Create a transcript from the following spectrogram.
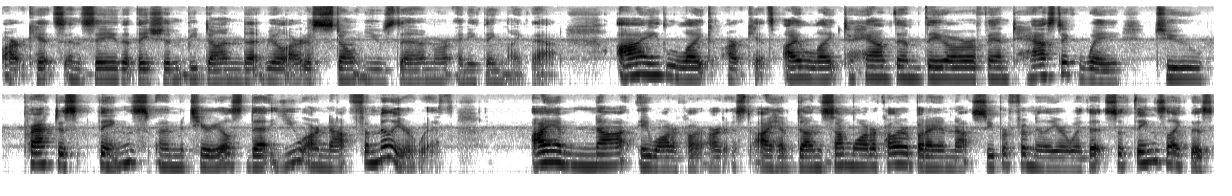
art kits and say that they shouldn't be done, that real artists don't use them, or anything like that. I like art kits. I like to have them. They are a fantastic way to practice things and materials that you are not familiar with. I am not a watercolor artist. I have done some watercolor, but I am not super familiar with it. So things like this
